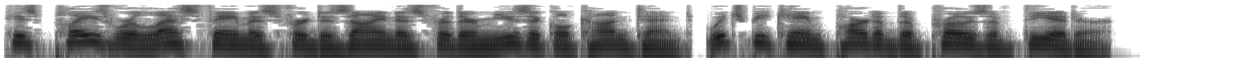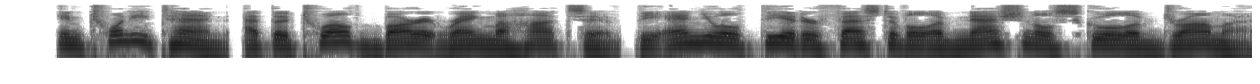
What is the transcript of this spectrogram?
His plays were less famous for design as for their musical content, which became part of the prose of theatre. In 2010, at the 12th Bharat Rang Mahotsav, the annual theatre festival of National School of Drama,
